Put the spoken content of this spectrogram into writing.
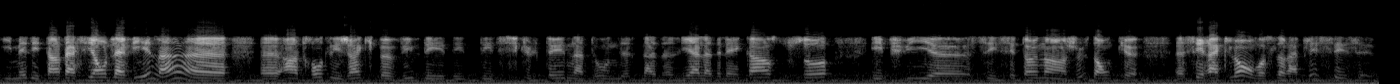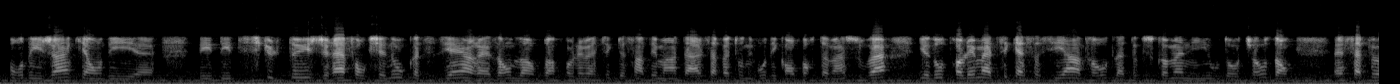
guillemets, des tentations de la ville. Hein? Euh, euh, entre autres, les gens qui peuvent vivre des, des, des difficultés liées à la délinquance, tout ça. Et puis, euh, c'est un enjeu. Donc, ces racks-là, on va se le rappeler, c'est pour des gens qui ont des, des, des, difficultés, je dirais, à fonctionner au quotidien en raison de leurs leur problématiques de santé mentale. Ça peut être au niveau des comportements. Souvent, il y a d'autres problématiques associées, entre autres la toxicomanie ou d'autres choses. Donc, euh, ça peut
